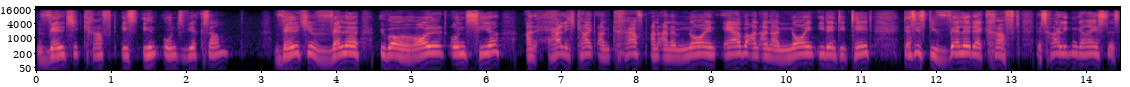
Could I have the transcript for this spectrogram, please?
Welche Kraft ist in uns wirksam? Welche Welle überrollt uns hier an Herrlichkeit, an Kraft, an einem neuen Erbe, an einer neuen Identität? Das ist die Welle der Kraft des Heiligen Geistes,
